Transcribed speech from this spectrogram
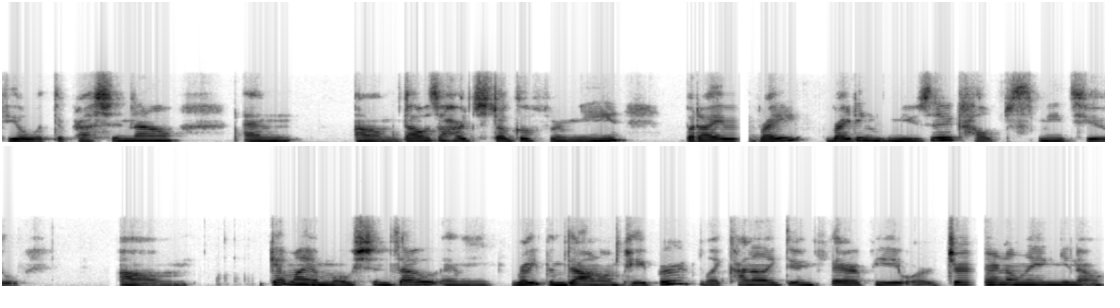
deal with depression now, and um, that was a hard struggle for me. But I write writing music helps me to um, get my emotions out and write them down on paper, like kind of like doing therapy or journaling, you know.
